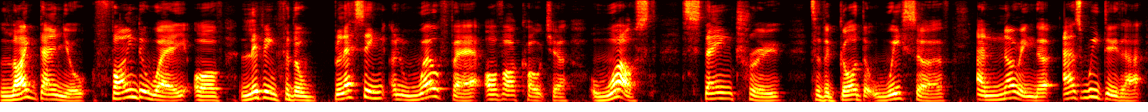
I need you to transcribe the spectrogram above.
like Daniel, find a way of living for the blessing and welfare of our culture whilst staying true to the God that we serve and knowing that as we do that,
